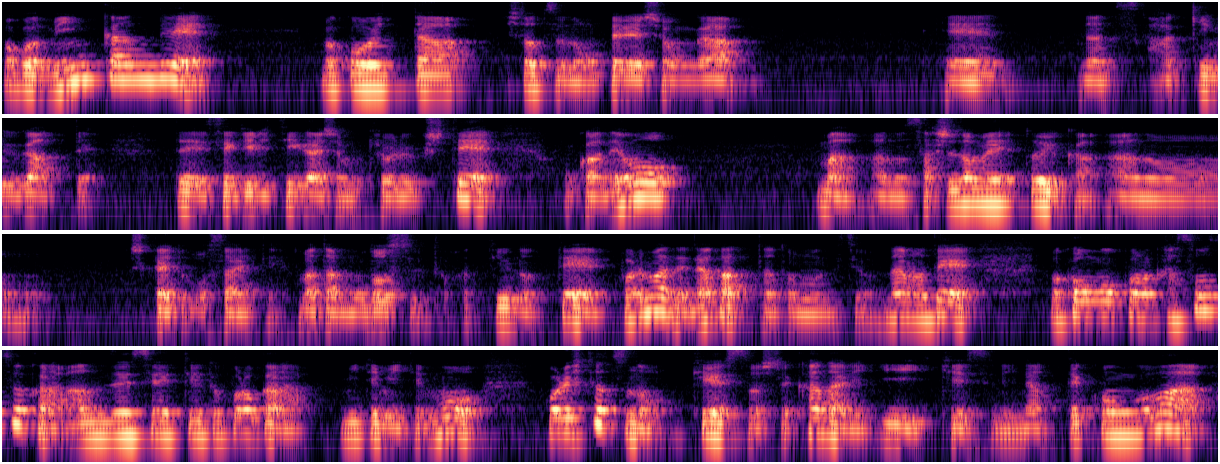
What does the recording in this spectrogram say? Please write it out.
まあ、この民間で、まあ、こういった一つのオペレーションが、えー、なんですかハッキングがあってでセキュリティ会社も協力してお金を、まあ、あの差し止めというかあのしっかりと抑えてまた戻すとかっていうのってこれまでなかったと思うんですよ。なので今後この仮想通貨の安全性っていうところから見てみてもこれ一つのケースとしてかなりいいケースになって今後は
